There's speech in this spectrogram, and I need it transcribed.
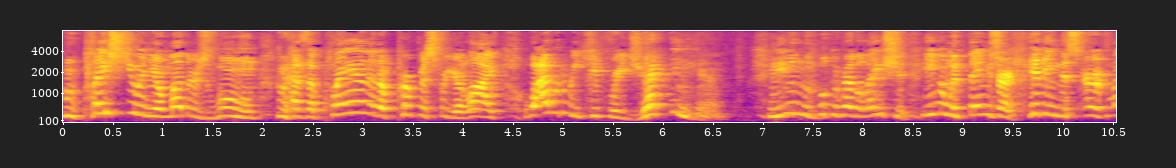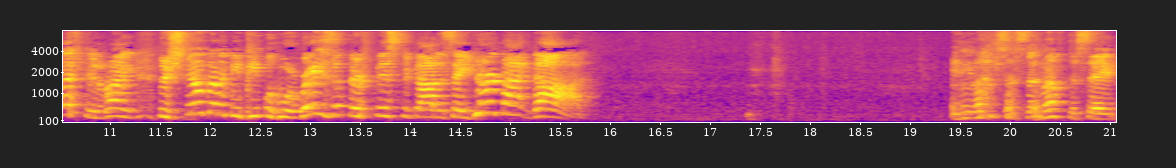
who placed you in your mother's womb, who has a plan and a purpose for your life, why would we keep rejecting him? And even in the book of Revelation, even when things are hitting this earth left and right, there's still going to be people who will raise up their fists to God and say, You're not God. And He loves us enough to say,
